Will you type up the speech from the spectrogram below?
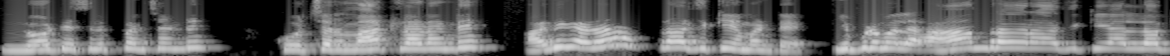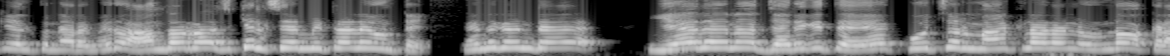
నోటీసులు ఇప్పించండి కూర్చొని మాట్లాడండి. అది కదా రాజకీయం అంటే. ఇప్పుడు మళ్ళీ ఆంధ్ర రాజకీయాల్లోకి వెళ్తున్నారు మీరు? ఆంధ్ర రాజకీయాలు సేమ్ ఇట్లానే ఉంటాయి. ఎందుకంటే ఏదైనా జరిగితే కూర్చొని మాట్లాడాలి ఉండవు అక్కడ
